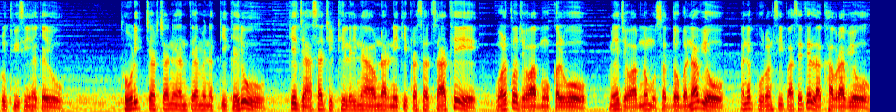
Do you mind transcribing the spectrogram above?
પૃથ્વીસિંહે કહ્યું, થોડીક ચર્ચાને અંતે અમે નક્કી કર્યું કે જાસા ચિઠ્ઠી લઈને આવનાર નેકી પ્રસાદ સાથે વળતો જવાબ મોકલવો. મેં જવાબનો મુસદ્દો બનાવ્યો અને પૂરણસિંહ પાસે તે લખાવરાવ્યો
